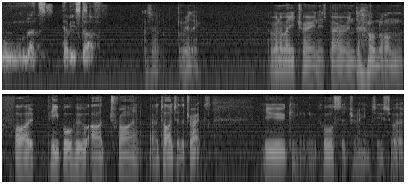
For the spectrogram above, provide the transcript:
Ooh, that's heavy stuff. Is that really? A runaway train is bearing down on five people who are try, uh, tied to the tracks. You can cause the train to swerve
